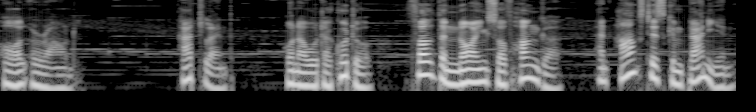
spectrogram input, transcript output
all around. At length, O-na-wut-a-qut-o felt the gnawings of hunger and asked his companion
